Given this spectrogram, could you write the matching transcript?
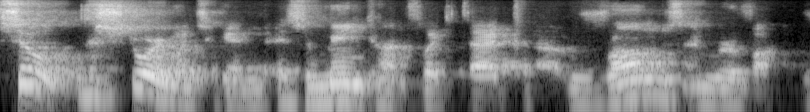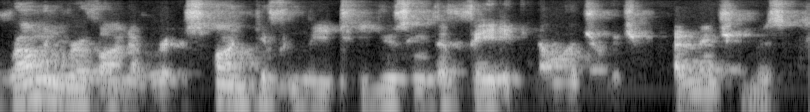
so the story, once again, is the main conflict that uh, Rams and Ravana, Ram and Ravana respond differently to using the Vedic knowledge, which I mentioned was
